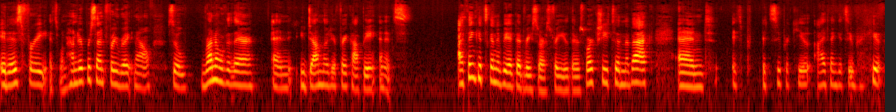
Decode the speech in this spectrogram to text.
It is free, it's 100% free right now. So run over there and you download your free copy, and it's I think it's going to be a good resource for you. There's worksheets in the back and it's it's super cute. I think it's super cute.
